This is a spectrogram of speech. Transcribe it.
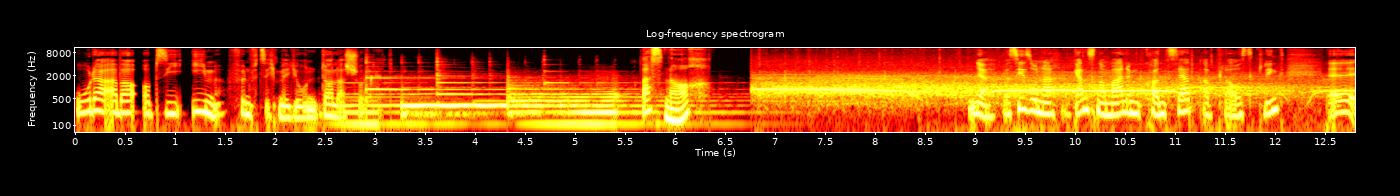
oder aber ob sie ihm 50 Millionen Dollar schuldet. Was noch? Ja, was hier so nach ganz normalem Konzertapplaus klingt, äh,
